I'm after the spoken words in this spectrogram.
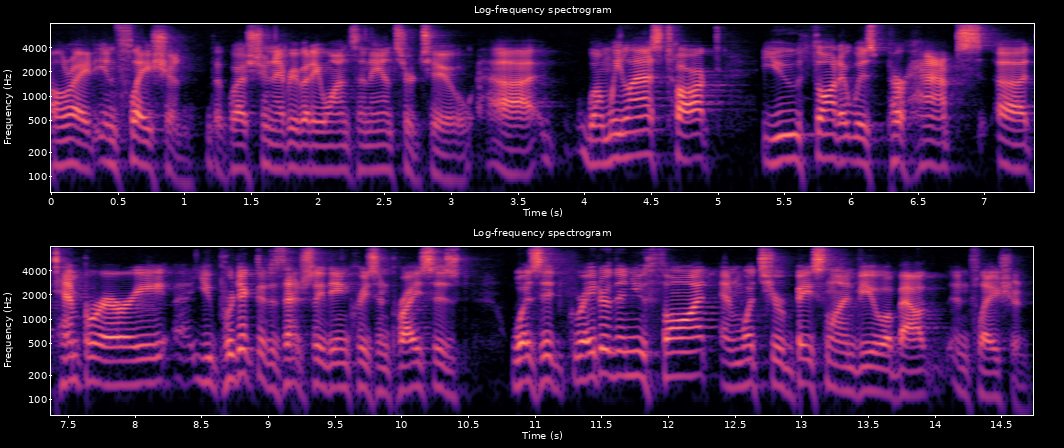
All right, inflation, the question everybody wants an answer to. Uh, when we last talked, you thought it was perhaps uh, temporary. You predicted essentially the increase in prices. Was it greater than you thought? And what's your baseline view about inflation?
